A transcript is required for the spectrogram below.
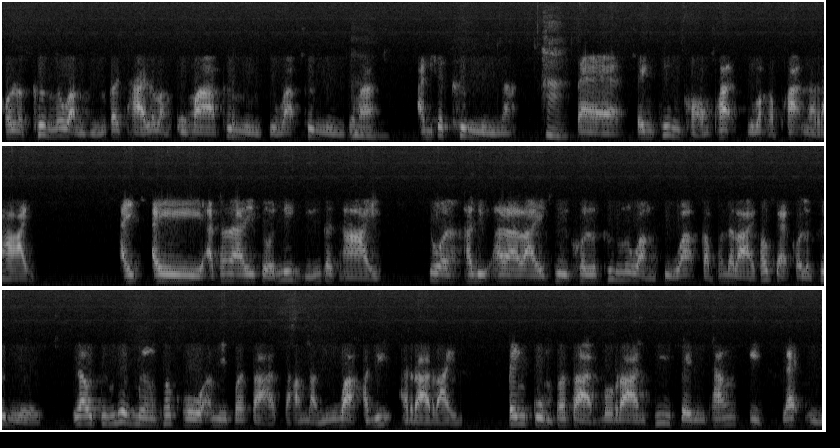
คนละครึ่งระหว่างหญิงกับชายระหว่างอุมาครึ่งหนึ่งศิวะครึ่งหนึ่งใช่ไหมอืมอันนี้ก็ครึ่งหนึ่งนะค่ะแต่เป็นครึ่งของพระศิวะกับพระนารายณ์ไอไออัศนารีสวนนี่หญิงกับชายส่วนฮาริอาราไลยคือคนละครึ่งระหว่างศิวะกับพระนารายณ์เขาแกะคนละครึ่งเลย เราจึงเรียกเมืองพระโคอันมีปราสาทสามหลังนี้ว่าฮาริอาราไลย เป็นกลุ่มปราสาทโบราณที่เป็นทั้งอิฐและหิน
